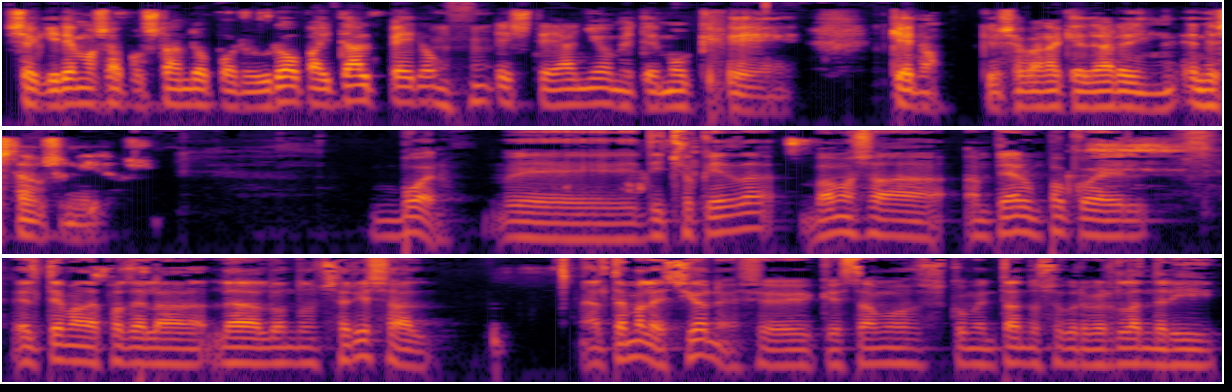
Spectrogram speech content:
seguiremos apostando por Europa y tal, pero este año me temo que, que no, que se van a quedar en, en Estados Unidos. Bueno, eh, dicho queda, vamos a ampliar un poco el, el tema después de la, la London Series al, al tema lesiones eh, que estamos comentando sobre Verlander y,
